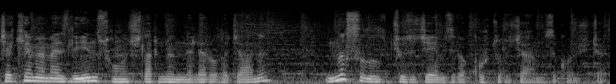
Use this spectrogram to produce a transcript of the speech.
çekememezliğin sonuçlarının neler olacağını, nasıl çözeceğimizi ve kurtulacağımızı konuşacağız.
